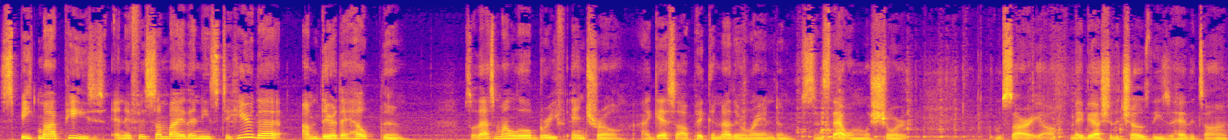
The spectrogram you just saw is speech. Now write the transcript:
speak my piece. And if it's somebody that needs to hear that, I'm there to help them. So that's my little brief intro. I guess I'll pick another random since that one was short. I'm sorry, y'all. Maybe I should have chose these ahead of time.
